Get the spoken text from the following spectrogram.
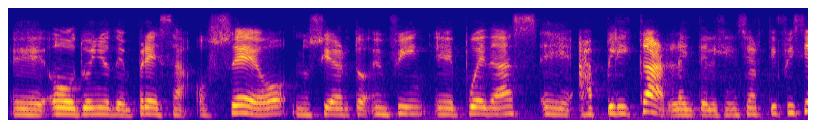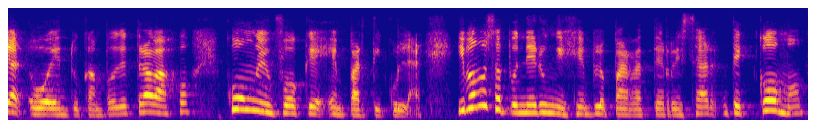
eh, o dueño de empresa o CEO, ¿no es cierto? En fin, eh, puedas eh, aplicar la inteligencia artificial o en tu campo de trabajo con un enfoque en particular. Y vamos a poner un ejemplo para aterrizar de cómo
